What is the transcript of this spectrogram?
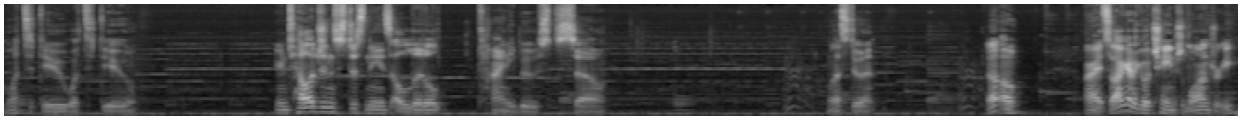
What to do, what to do. Your intelligence just needs a little tiny boost, so... Let's do it. Uh-oh. Alright, so I gotta go change laundry.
